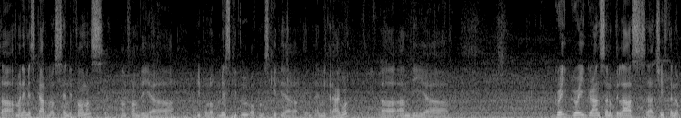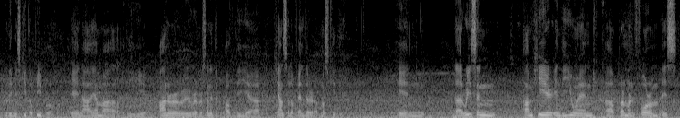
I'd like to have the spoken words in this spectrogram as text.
So my name is Carlos Hendy Thomas. I'm from the uh, people of Miskitu of Mosquitia in, in Nicaragua. Uh, I'm the uh, great great grandson of the last uh, chieftain of the Miskito people, and I am uh, the honorary representative of the uh, Council of Elder of Mosquitia. In the reason I'm here in the UN uh, Permanent Forum is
